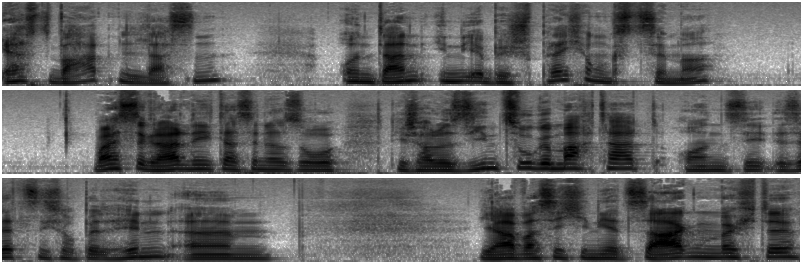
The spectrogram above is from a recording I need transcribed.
erst warten lassen und dann in ihr Besprechungszimmer. Weißt du gerade nicht, dass sie nur so die Jalousien zugemacht hat und sie setzt sich doch bitte hin. Ähm, ja, was ich Ihnen jetzt sagen möchte,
